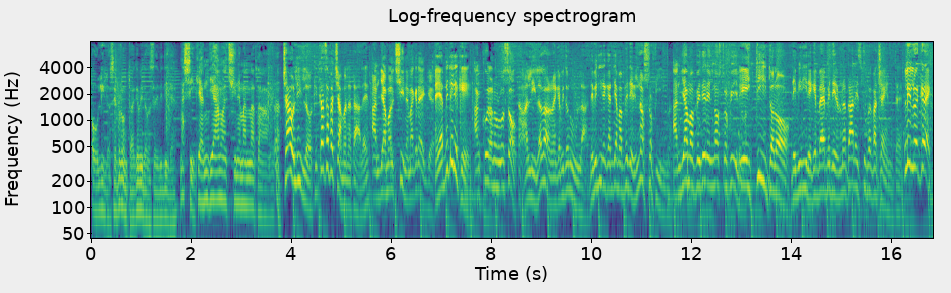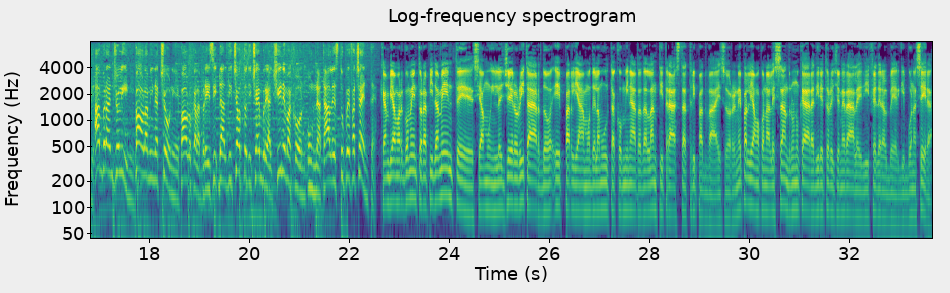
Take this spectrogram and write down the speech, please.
Oh Lillo, sei pronto? Hai capito cosa devi dire? Ma sì, che andiamo al cinema a Natale. Ah, ciao Lillo, che cosa facciamo a Natale? Andiamo al cinema, Greg. E a vedere che? Ancora non lo so. Ah, Lillo, allora non hai capito nulla. Devi dire che andiamo a vedere il nostro film. Andiamo a vedere il nostro film. Il titolo! Devi dire che vai a vedere un Natale stupefacente. Lillo e Greg, Abrangiolini, Paola Minaccioni e Paolo Calabresi dal 18 dicembre al cinema con Un Natale stupefacente. Cambiamo argomento rapidamente, siamo in leggero ritardo e parliamo della multa combinata dall'antitrust a TripAdvisor. Ne parliamo con Alessandro Nucara, direttore generale di Federalberghi. Buonasera.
